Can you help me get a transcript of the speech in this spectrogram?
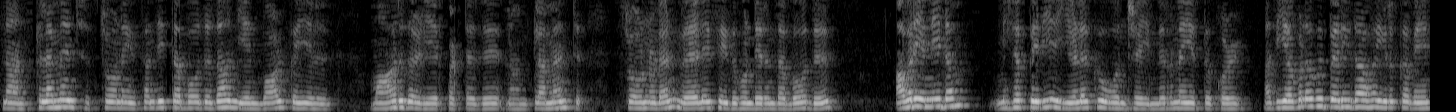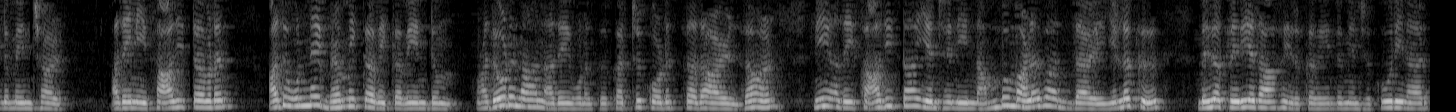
நான் கிளமெண்ட் ஸ்டோனை சந்தித்த போதுதான் என் வாழ்க்கையில் மாறுதல் ஏற்பட்டது. நான் கிளமெண்ட் ஸ்டோனுடன் வேலை செய்து கொண்டிருந்த போது அவர் என்னிடம் மிகப்பெரிய இலக்கு ஒன்றை நிர்ணயித்துக்கொள். அது எவ்வளவு பெரிதாக இருக்க வேண்டும் என்றால் அதை நீ சாதித்தவுடன் அது உன்னை பிரமிக்க வைக்க வேண்டும். அதோடு நான் அதை உனக்கு கற்றுக் கொடுத்ததால்தான் நீ அதை சாதித்தாய் என்று நீ நம்பும் அளவு அந்த இலக்கு மிக பெரியதாக இருக்க வேண்டும் என்று கூறினார்.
